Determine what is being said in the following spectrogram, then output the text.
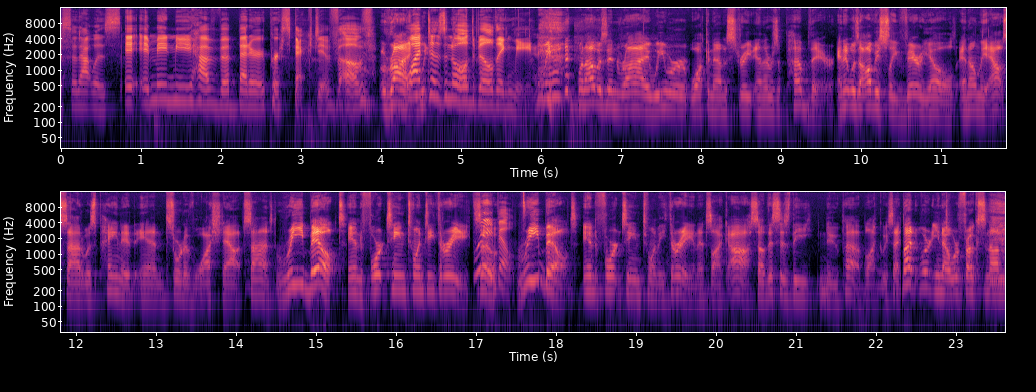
So that was, it, it made me have a better perspective of Right, what we- does an old building mean? when I was in Rye, we were walking down the street and there was a pub there. And it was obviously very old. And on the outside was painted in sort of washed out signs. Rebuilt in 1423. So, Rebuilt. rebuilt in 1423. And it's like, ah, so this is the new pub, like we say. But we're, you know, we're focusing on,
